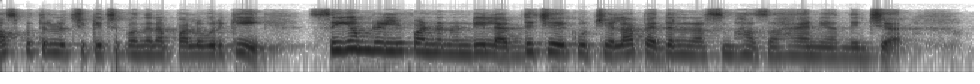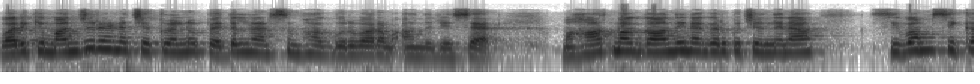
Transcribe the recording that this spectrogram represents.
ఆసుపత్రిలో చికిత్స పొందిన పలువురికి సీఎం రిలీఫ్ ఫండ్ నుండి లబ్ధి చేకూర్చేలా పెద్దల నరసింహ సహాయాన్ని అందించారు. వారికి మంజూరైన చెక్కులను పెద్దల నరసింహ గురువారం అందజేశారు. మహాత్మా గాంధీ నగర్కు చెందిన శివంశిక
